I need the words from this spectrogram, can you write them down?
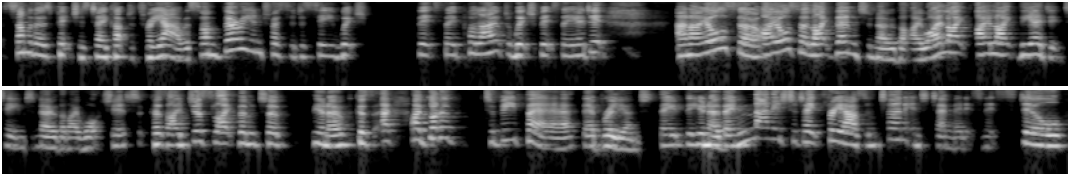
some of those pictures take up to three hours, so I'm very interested to see which bits they pull out, which bits they edit. And I also I also like them to know that I I like I like the edit team to know that I watch it because I just like them to you know because I've got to to be fair they're brilliant they, they you know they manage to take three hours and turn it into 10 minutes and it's still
